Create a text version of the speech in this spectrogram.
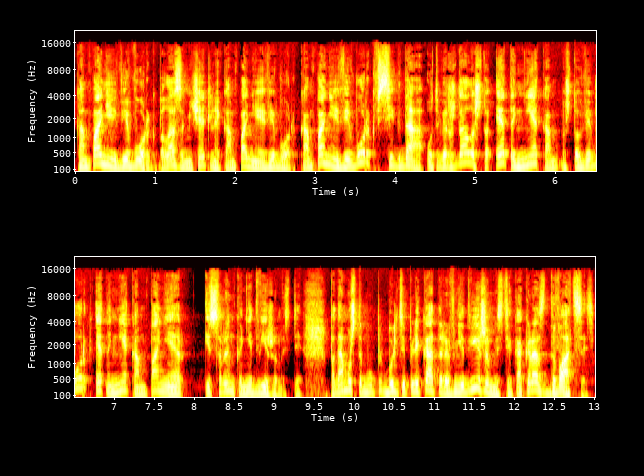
компания Vivorg была замечательная компания Vivorg. Компания Vivorg всегда утверждала, что это не, что Vivorg это не компания и с рынка недвижимости. Потому что мультипликаторы в недвижимости как раз 20.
